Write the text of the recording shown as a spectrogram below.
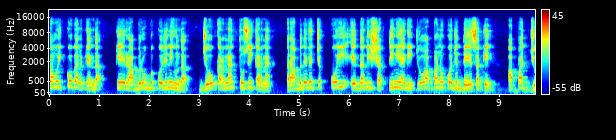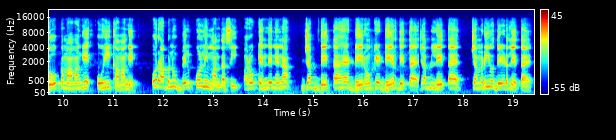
ਤਾਂ ਉਹ ਇੱਕੋ ਗੱਲ ਕਹਿੰਦਾ ਕਿ ਰੱਬ ਰੁੱਬ ਕੁਝ ਨਹੀਂ ਹੁੰਦਾ, ਜੋ ਕਰਨਾ ਤੁਸੀਂ ਕਰਨਾ ਰੱਬ ਦੇ ਵਿੱਚ ਕੋਈ ਇਦਾਂ ਦੀ ਸ਼ਕਤੀ ਨਹੀਂ ਹੈਗੀ, ਜੋ ਆਪਾਂ ਨੂੰ ਕੁਝ ਦੇ ਸਕੇ। ਆਪਾਂ ਜੋ ਕਮਾਵਾਂਗੇ, ਉਹੀ ਖਾਵਾਂਗੇ। ਉਹ ਰੱਬ ਨੂੰ ਬਿਲਕੁਲ ਨਹੀਂ ਮੰਨਦਾ ਸੀ, ਪਰ ਉਹ ਕਹਿੰਦੇ ਨੇ ਨਾ, ਜਬ ਦੇਤਾ ਹੈ, ਢੇਰੋਂ ਕੇ ਢੇਰ ਦੇਤਾ ਹੈ, ਜਬ ਲੇਤਾ ਹੈ, ਚਮੜੀ ਉਦੇੜ ਲੇਤਾ ਹੈ।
